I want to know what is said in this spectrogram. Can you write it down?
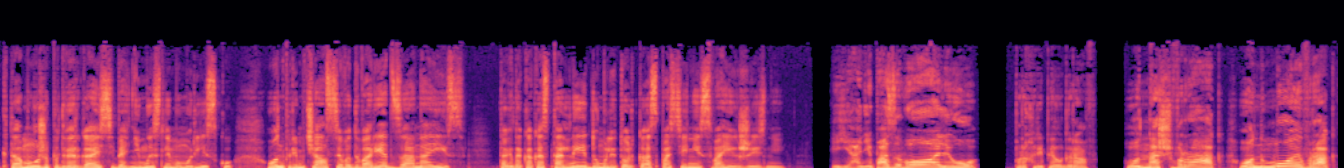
К тому же, подвергая себя немыслимому риску, он примчался во дворец за Анаис, тогда как остальные думали только о спасении своих жизней. «Я не позволю!» — прохрипел граф. «Он наш враг! Он мой враг!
